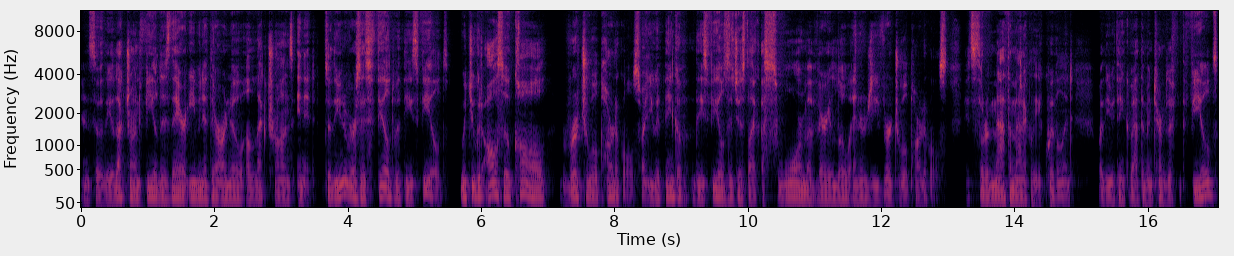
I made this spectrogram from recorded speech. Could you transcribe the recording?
And so the electron field is there even if there are no electrons in it. So the universe is filled with these fields, which you could also call virtual particles, right? You could think of these fields as just like a swarm of very low energy virtual particles. It's sort of mathematically equivalent, whether you think about them in terms of the fields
